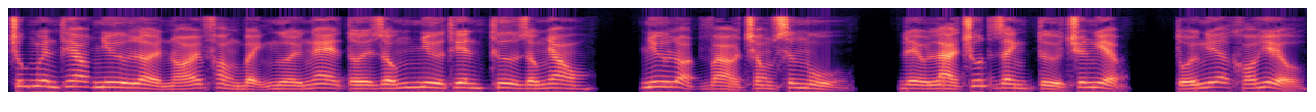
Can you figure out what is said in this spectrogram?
Trúc Nguyên theo như lời nói phòng bệnh người nghe tới giống như thiên thư giống nhau, như lọt vào trong sương mù, đều là chút danh từ chuyên nghiệp, tối nghĩa khó hiểu.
